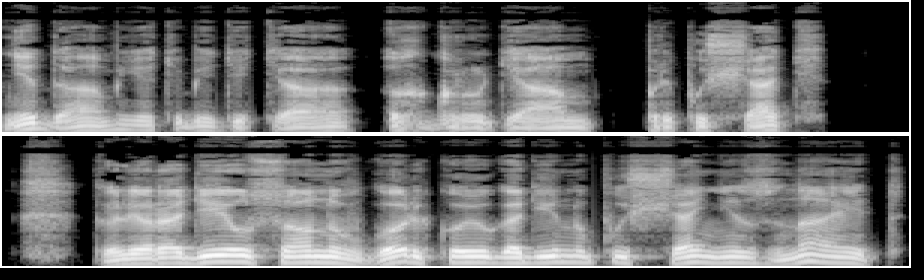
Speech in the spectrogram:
не дам я тебе дитя к грудям припущать. Коли родился он в горькую годину, пущай не знает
